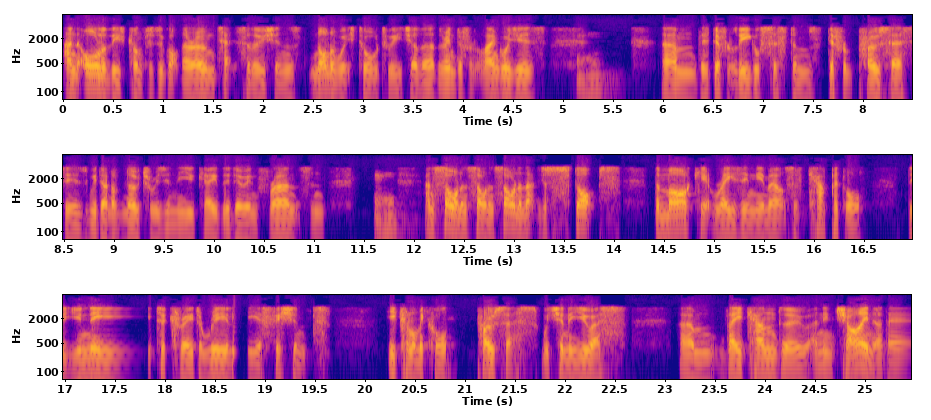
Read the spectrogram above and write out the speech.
And all of these countries have got their own tech solutions, none of which talk to each other. They're in different languages. Mm-hmm. Um, there's different legal systems, different processes. We don't have notaries in the UK; they do in France, and mm-hmm. and so on and so on and so on. And that just stops the market raising the amounts of capital that you need to create a really efficient economical process, which in the US um, they can do, and in China they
